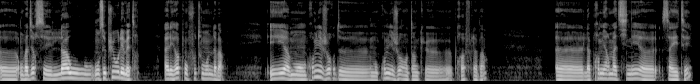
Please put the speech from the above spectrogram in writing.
Euh, on va dire c'est là où on sait plus où les mettre. Allez hop, on fout tout le monde là-bas. Et mon premier jour de mon premier jour en tant que prof là-bas, la première matinée, ça a été.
